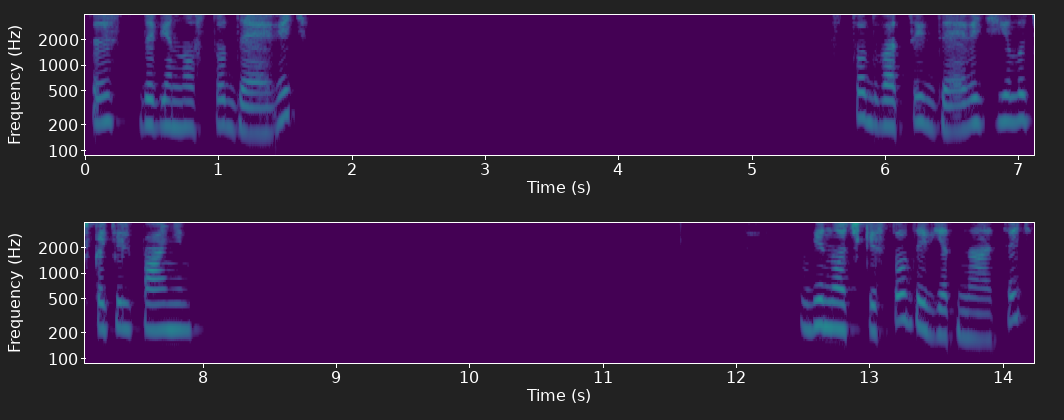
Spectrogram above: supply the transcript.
399. 129 гілочка тюльпанів. Віночки 119.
